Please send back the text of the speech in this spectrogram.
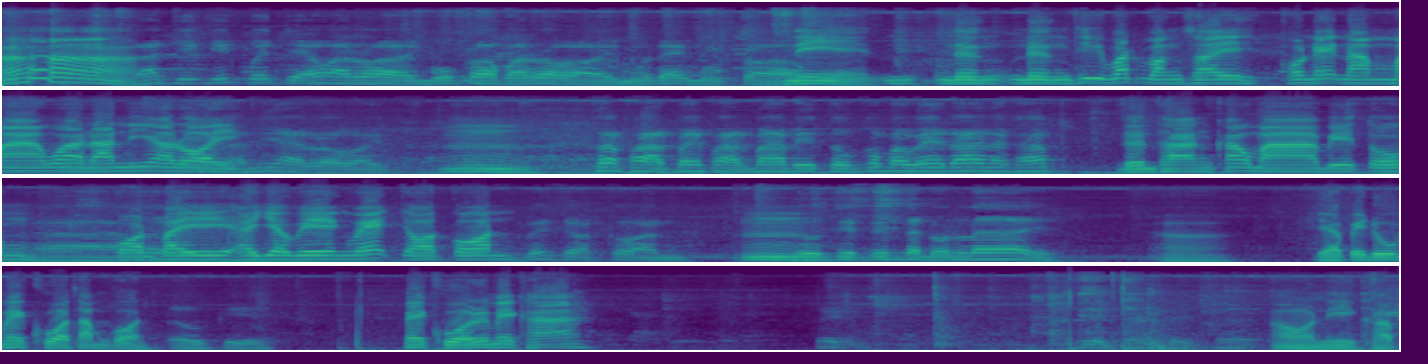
อ่าร้านเจ๊กิ้วก๋วยเตี๋ยวอร่อยหมูกรอบอร่อยหมูแดงหมูกรอบนี่หนึ่งหนึ่งที่วัดวังไซเขาแนะนำมาว่าร้านนี้อร่อยร้านนี้อร่อย อืมถ้าผ่านไปผ่านมาเบตงก็มาแวะได้นะครับ เดินทางเข้ามาเบตงอ่าก่อนไปอายเวงแวะจอดก่อนแวะจอดก่อนอืมอยู่ติดริมถนนเลยเออเดี๋ยวไปดูแม่ครัวทำก่อนโอเคแม่ครัวหรือแม่ค้า อ๋อ นี่ครับ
